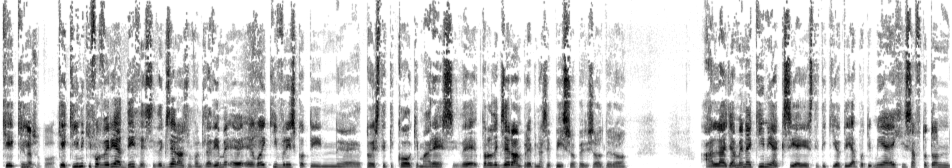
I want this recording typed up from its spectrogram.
και εκεί, να σου πω; και εκεί είναι και η φοβερή αντίθεση. Δεν ξέρω αν συμφωνείς. Δηλαδή, εμέ- ε, εγώ εκεί βρίσκω την, ε, το αισθητικό και μ' αρέσει. Δεν, τώρα δεν ξέρω αν πρέπει να σε πείσω περισσότερο. Αλλά για μένα εκείνη η αξία η αισθητική. Ότι από τη μία έχεις αυτό τον,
